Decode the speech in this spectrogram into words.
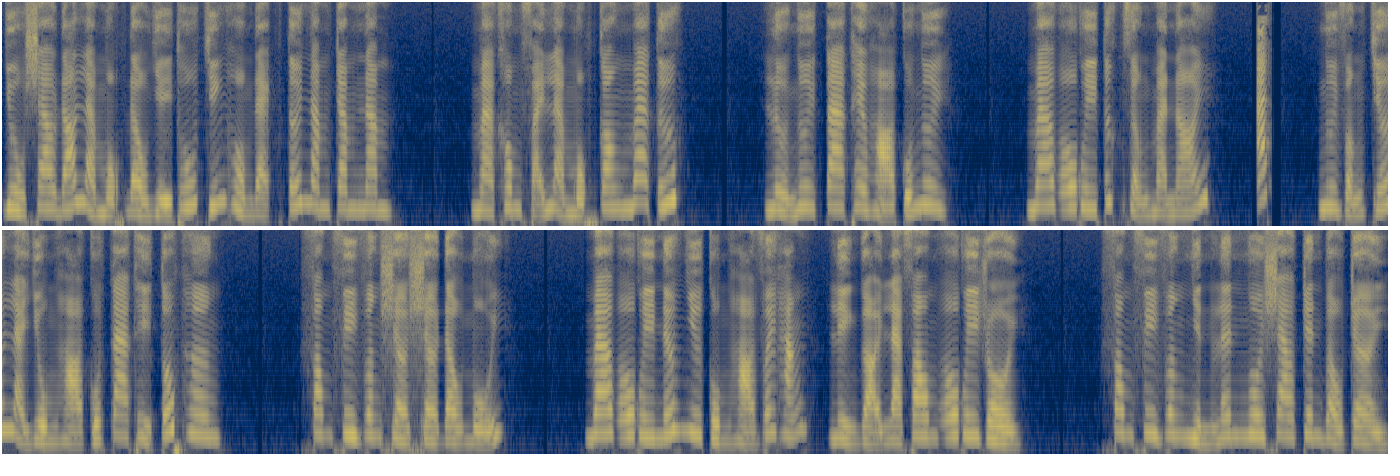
Dù sao đó là một đầu dị thú chiến hồn đạt tới 500 năm, mà không phải là một con ma tước. Lừa ngươi ta theo họ của ngươi. Mao Ô Quy tức giận mà nói. Ách, ngươi vẫn chớ là dùng họ của ta thì tốt hơn. Phong Phi Vân sờ sờ đầu mũi. Mao Ô Quy nếu như cùng họ với hắn, liền gọi là Phong Ô Quy rồi. Phong Phi Vân nhìn lên ngôi sao trên bầu trời.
